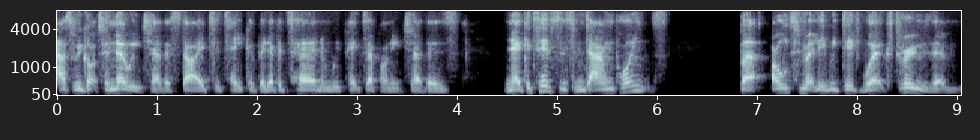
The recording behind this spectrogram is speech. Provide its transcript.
as we got to know each other, started to take a bit of a turn and we picked up on each other's negatives and some down points. But ultimately, we did work through them.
